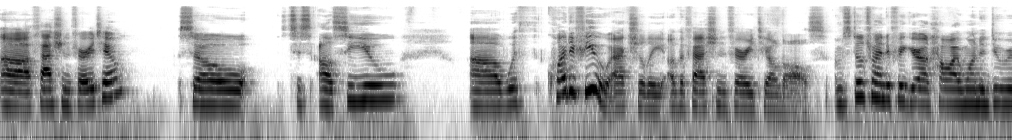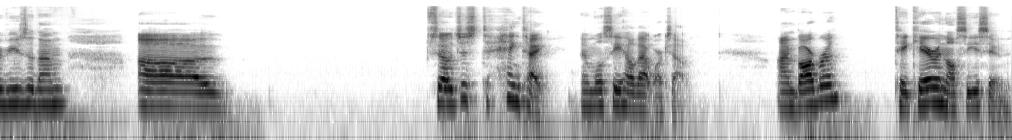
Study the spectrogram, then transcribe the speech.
uh, Fashion Fairy Tale. So just, I'll see you uh, with quite a few actually of the fashion fairy tale dolls. I'm still trying to figure out how I want to do reviews of them. Uh, so just hang tight and we'll see how that works out. I'm Barbara. Take care and I'll see you soon.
